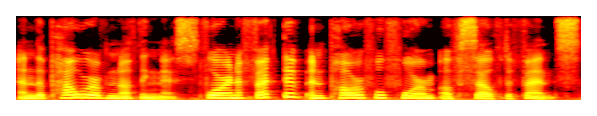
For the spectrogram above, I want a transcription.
and the power of nothingness for an effective and powerful form of self-defense,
